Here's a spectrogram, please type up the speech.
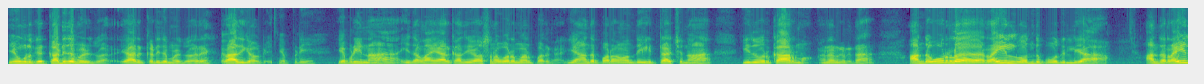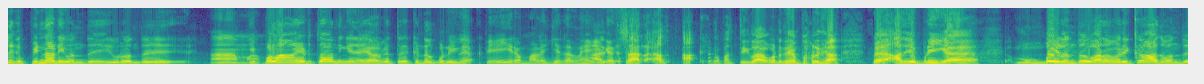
இவங்களுக்கு கடிதம் எழுதுவார். யாருக்கு கடிதம் எழுதுவார்? ராதிகாவுக்கு எப்படி? எப்படின்னா இதெல்லாம் யாருக்காவது யோசனை வருமான்னு பாருங்க. ஏன் அந்த படம் வந்து ஹிட் ஆச்சுன்னா இது ஒரு காரணம். என்னன்னு கேட்டீங்கன்னா அந்த ஊரில் ரயில் வந்து போகுது இல்லையா? அந்த ரயிலுக்கு பின்னாடி வந்து இவர் வந்து ஆமா. இப்போலாம் எடுத்தா நீங்க யகத்துக்கு கிண்டல் பண்ணுவீங்க. பெய்யற மலைக்கு இதெல்லாம் சார் அது பார்த்தீங்களா உடனே பாருங்க. அது எப்படிங்க? மும்பையிலேருந்து வர வரைக்கும் அது வந்து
